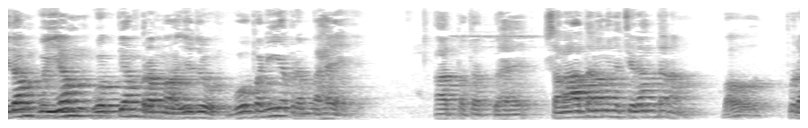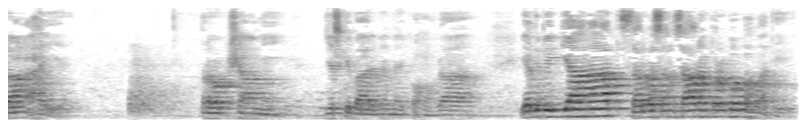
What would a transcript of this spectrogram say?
इदम गुह्यम गोप्यम ब्रह्म, ये जो गोपनीय ब्रह्म है आत्म तत्व है सनातनम चिरंतनम बहुत पुराना है ये। प्रवक्षा जिसके बारे में मैं कहूँगा। यदि विज्ञान सर्व संसार पर भवती,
